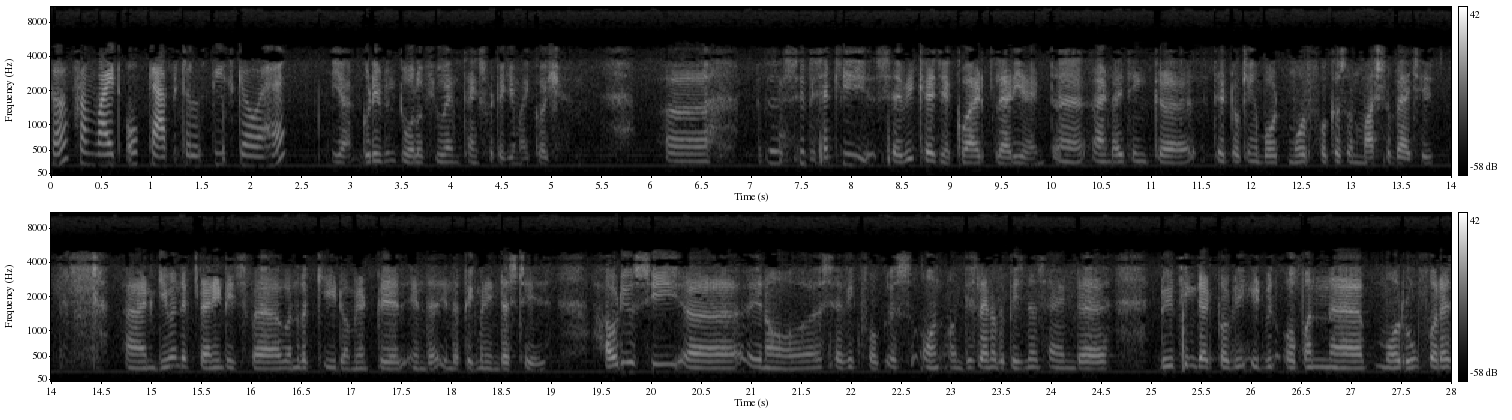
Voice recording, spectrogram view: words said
Garg from White Oak Capital. Please go ahead. Yeah, good evening to all of you and thanks for taking my question. Uh, see, recently SABIC has acquired Clariant uh, and I think uh, they're talking about more focus on master batches. And given that Clariant is uh, one of the key dominant players in the in the pigment industry, how do you see uh, you know SABIC focus on on this line of the business and uh, do you think that probably it will open uh, more room for us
